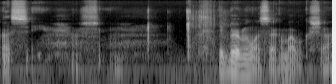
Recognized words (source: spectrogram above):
Let's see. Let's see. Hey, bear me one second, Baba Kasha.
